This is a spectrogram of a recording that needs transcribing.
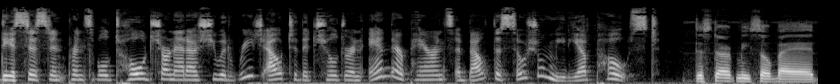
The assistant principal told Sharnetta she would reach out to the children and their parents about the social media post disturbed me so bad,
